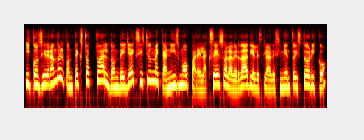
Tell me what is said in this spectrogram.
y considerando el contexto actual, donde ya existe un mecanismo para el acceso a la verdad y el esclarecimiento histórico,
